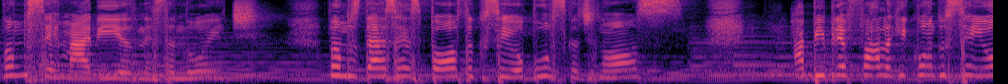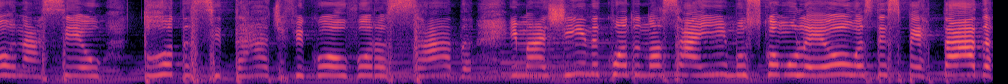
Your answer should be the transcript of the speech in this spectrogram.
Vamos ser Marias nessa noite. Vamos dar as respostas que o Senhor busca de nós. A Bíblia fala que quando o Senhor nasceu, toda a cidade ficou alvoroçada. Imagina quando nós saímos como leoas despertadas,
